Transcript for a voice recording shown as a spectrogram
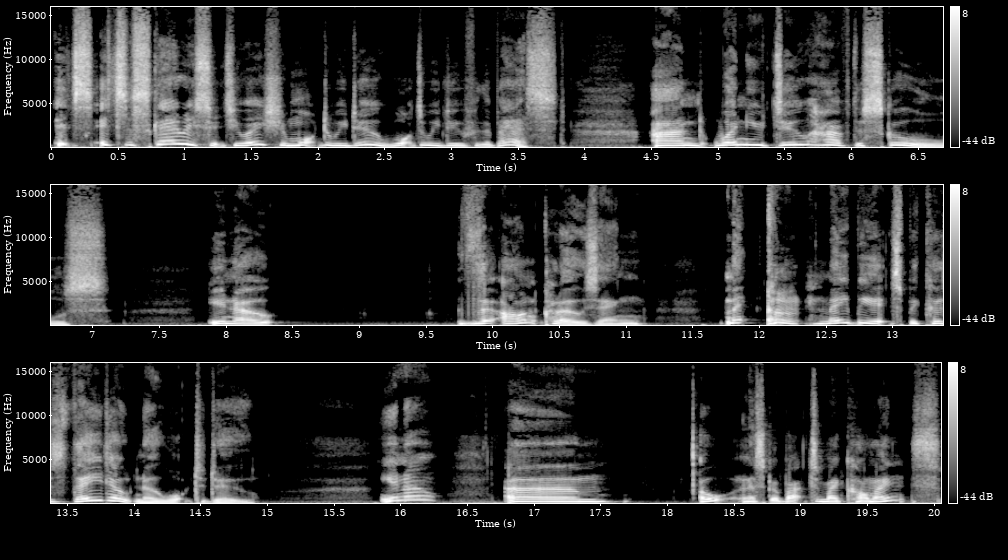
it's it's a scary situation. What do we do? What do we do for the best? And when you do have the schools, you know, that aren't closing, maybe it's because they don't know what to do. You know? Um, oh, let's go back to my comments.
